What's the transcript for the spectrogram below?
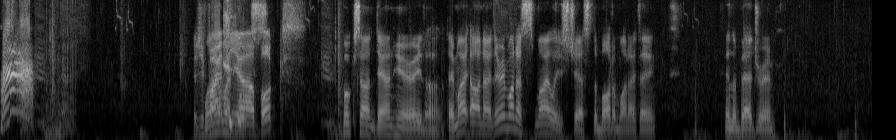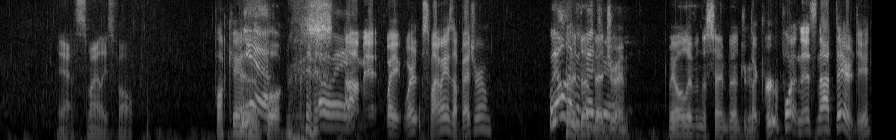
that. Did you Why find are my the uh, books- books? books aren't down here either. They might. Oh no, they're in one of Smiley's chests, the bottom one, I think. In the bedroom. Yeah, it's Smiley's fault. Fucking Yeah. books. Oh wait, Ah man, wait, where Smiley has a bedroom? we all No, have a the bedroom. We all live in the same bedroom. The group one? It's not there, dude.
